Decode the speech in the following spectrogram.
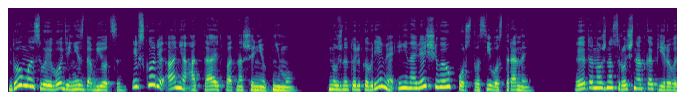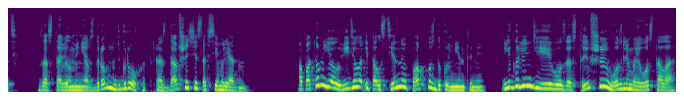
Думаю, своего Денис добьется, и вскоре Аня оттает по отношению к нему. Нужно только время и ненавязчивое упорство с его стороны. Это нужно срочно откопировать, Заставил меня вздрогнуть грохот, раздавшийся совсем рядом. А потом я увидела и толстенную папку с документами, и Галиндееву, застывшую возле моего стола.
